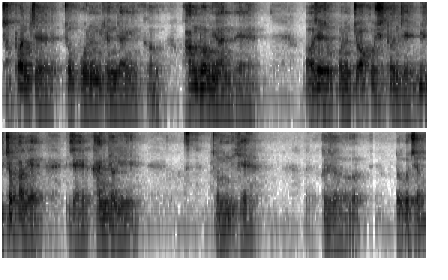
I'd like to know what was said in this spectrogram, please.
이첫 번째 족보는 굉장히 그 광범위한데 어제 족보는 조금씩 더 이제 밀접하게 이제 간격이 좀 이게 그저 누구죠?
